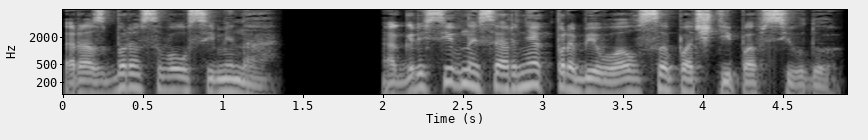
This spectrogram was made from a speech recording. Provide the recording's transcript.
разбрасывал семена. Агрессивный сорняк пробивался почти повсюду.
